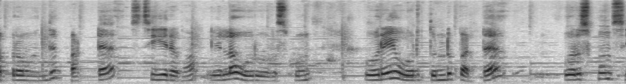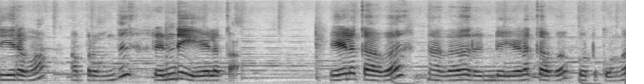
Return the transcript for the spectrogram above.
அப்புறம் வந்து பட்டை சீரகம் எல்லாம் ஒரு ஒரு ஸ்பூன் ஒரே ஒரு துண்டு பட்டை ஒரு ஸ்பூன் சீரகம் அப்புறம் வந்து ரெண்டு ஏலக்காய். ஏலக்காவை நல்லா ரெண்டு ஏலக்காவை போட்டுக்கோங்க.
